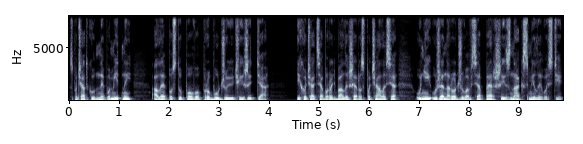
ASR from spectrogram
спочатку непомітний, але поступово пробуджуючий життя. І хоча ця боротьба лише розпочалася, у ній уже народжувався перший знак сміливості,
